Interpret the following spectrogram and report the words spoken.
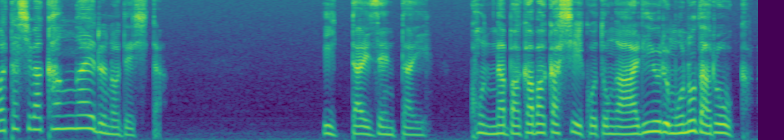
私は考えるのでした。一体全体こんなバカバカしいことがあり得るものだろうか。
